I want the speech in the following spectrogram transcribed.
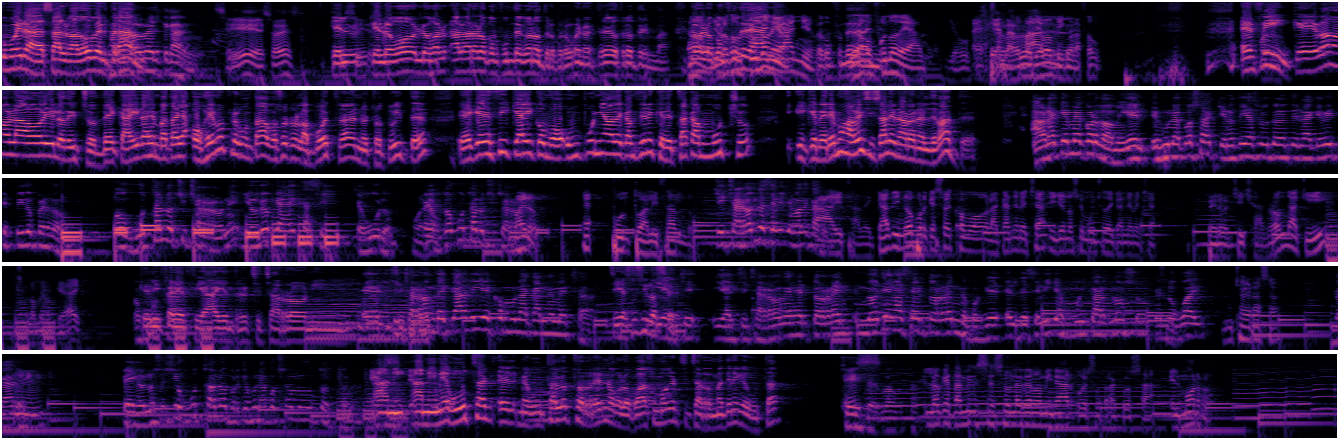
¿cómo era? Salvador Beltrán. Salvador Beltrán. Sí, eso es. Que, Sí, sí. que luego, luego Álvaro lo confunde con otro, pero bueno, ese es otro tema. No, lo confunde de año. Lo confunde de lo año. confundo de año. Yo Es que lo llevo en mi corazón. En fin, que vamos a hablar hoy, lo dicho, de caídas en batalla. Os hemos preguntado a vosotros las vuestras en nuestro Twitter. Y hay que decir que hay como un puñado de canciones que destacan mucho y que veremos a ver si salen ahora en el debate. Ahora que me he acordado, Miguel, es una cosa que no tiene absolutamente nada que ver y te pido perdón. ¿Os gustan los chicharrones? Yo creo que hay casi, seguro. Bueno. Pero ¿os dos gustan los chicharrones? Bueno, eh, puntualizando. Chicharrón de Sevilla, no de Cádiz. Ahí está, de Cádiz no, porque eso es como la carne mechada y yo no soy mucho de carne mechada. Pero el chicharrón de aquí, eso es lo mejor que hay. ¿Os ¿Qué gusta? diferencia hay entre el chicharrón y. El chicharrón de Cádiz es como una carne mechada. Sí, eso sí lo y sé. y el chicharrón es el torrente. No llega a ser torrente porque el de Sevilla es muy carnoso, que es lo guay, Mucha grasa. claro. Mm. Pero no sé si os gusta o no porque es una cosa muy autóctona. A mí, a mí me, gusta el- el- me gustan los torrenos, con lo cual asumo que el chicharrón me tiene que gustar. Sí, es sí, lo que también se suele denominar, o es otra cosa, el morro.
